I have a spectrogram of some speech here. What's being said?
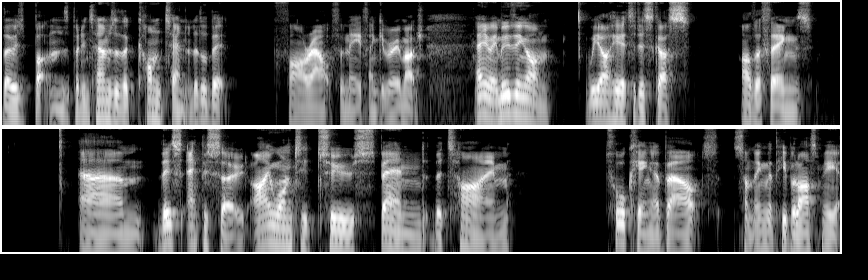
those buttons. But in terms of the content, a little bit far out for me, thank you very much. Anyway, moving on. We are here to discuss other things. Um, this episode, I wanted to spend the time talking about something that people ask me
